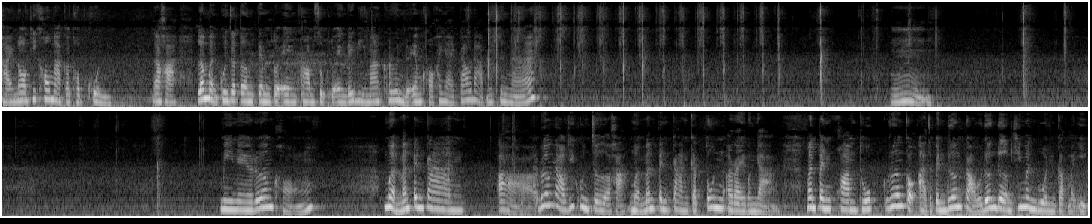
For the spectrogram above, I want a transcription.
ภายนอกที่เข้ามากระทบคุณนะคะ แล้วเหมือนคุณจะเติมเต็มตัวเองความสุขตัวเองได้ดีมากขึ้น เดี๋ยวเอ็มขอขยายก้าวดาบนิดนึงนะ อืมมีในเรื่องของเหมือนมันเป็นการเรื่องราวที่คุณเจอค่ะ เหมือนมันเป็นการกระตุ้นอะไรบางอย่าง มันเป็นความทุกข์เรื่องเก่าอาจจะเป็นเรื่องเก่าเรื่องเดิมที่มันวนกลับมาอีก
